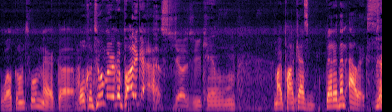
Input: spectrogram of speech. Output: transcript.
Welcome to America. Welcome to America podcast. Just you can. My podcast better than Alex. I'm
